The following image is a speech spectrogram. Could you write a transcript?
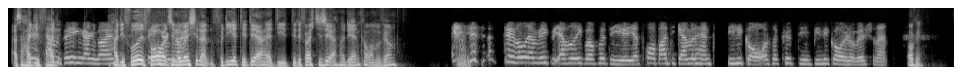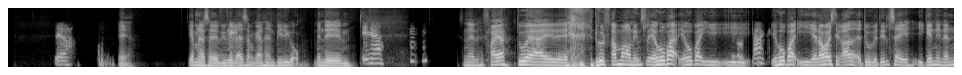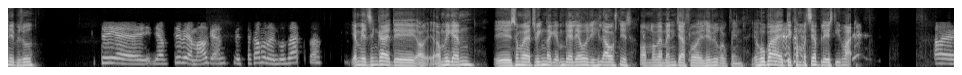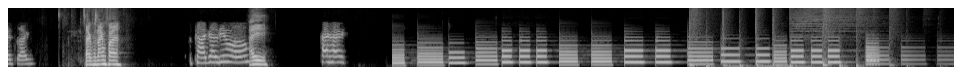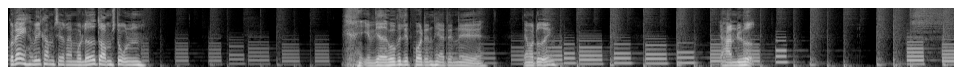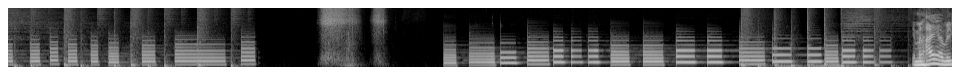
Altså har de, har, Jamen, de, engang løgn. har de fået et forhold til løgn. Nordvestjylland, fordi at det er der, at de, det er det første, de ser, når de ankommer med færgen? det ved jeg ikke. Jeg ved ikke, hvorfor de... Jeg tror bare, de gerne vil have en billig gård, og så købte de en billig gård i Nordvestjylland. Okay, Ja. ja ja. Jamen altså, vi vil alle sammen gerne have en billig gård. Men øh, Ja. Sådan er det. Freja, du er, øh, du er et fremragende indslag. Jeg håber, jeg håber, i, i, Jo, jeg håber i allerhøjeste grad, at du vil deltage igen i en anden episode. Det, øh, ja, det vil jeg meget gerne. Hvis der kommer noget interessant, så... Jamen, jeg tænker, at øh, om ikke andet, øh, så må jeg tvinge dig igennem ved at lave et helt afsnit om at være manager for et heavy rock band. Jeg håber, at det kommer til at blæse din vej. Øh, tak. Tak for sangen, Freja. Tak måde. Hej. Hej, hej. Goddag, og velkommen til Remouladedomstolen. ja, vi havde håbet lidt på, at den her, den, øh, den var død, ikke? Jeg har en nyhed.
